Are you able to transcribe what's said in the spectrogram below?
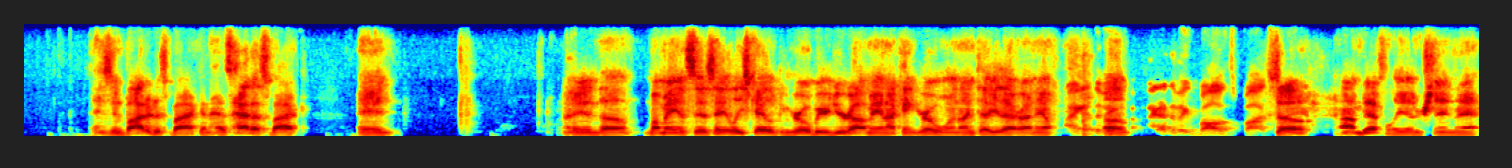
has invited us back and has had us back. And and uh, my man says, "Hey, at least Caleb can grow a beard." You're right, man. I can't grow one. I can tell you that right now. I got the big, Um, I got the big bald spots. So I'm definitely understanding that.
